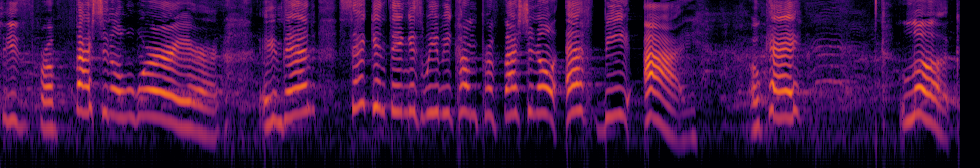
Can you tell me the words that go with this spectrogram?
She's professional warrior. Amen. Second thing is we become professional FBI. Okay? Look,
